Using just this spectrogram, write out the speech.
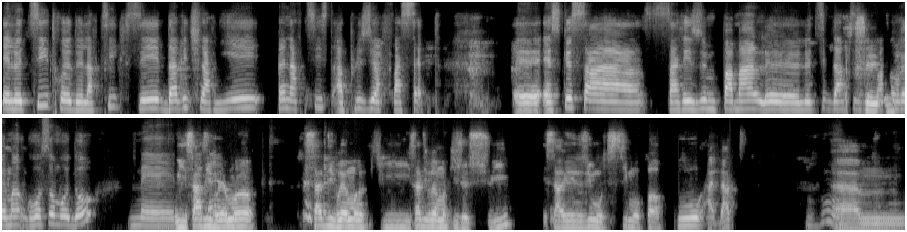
Et le titre de l'article, c'est David Charlier, un artiste à plusieurs facettes. Euh, est-ce que ça, ça résume pas mal le type d'artiste? Vraiment grosso modo? Mais oui, ça dit, vraiment, ça, dit vraiment qui, ça dit vraiment qui je suis et ça résume aussi mon parcours à date. Mhm. Euh,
